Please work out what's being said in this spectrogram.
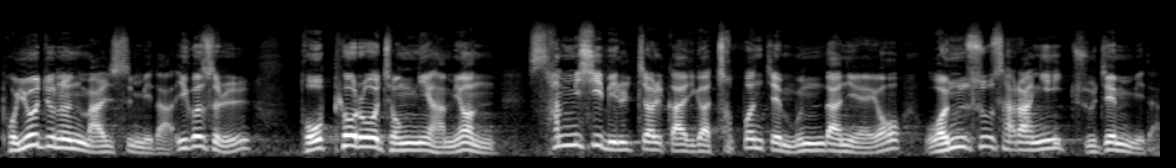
보여주는 말씀입니다. 이것을 도표로 정리하면 31절까지가 첫 번째 문단이에요. 원수 사랑이 주제입니다.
